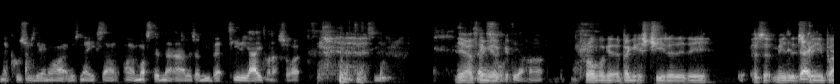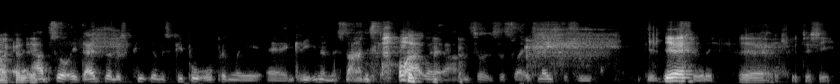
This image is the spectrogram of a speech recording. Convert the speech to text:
Nicholls was there and all that. It was nice. I, I must admit I was a wee bit teary eyed when I saw it. yeah, I think it probably get the biggest cheer of the day as it made it its did, way back into. It absolutely did. There was pe- there was people openly uh, greeting in the stands when it happened. So it's just like it's nice to see. Good, yeah, good yeah, it's good to see.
